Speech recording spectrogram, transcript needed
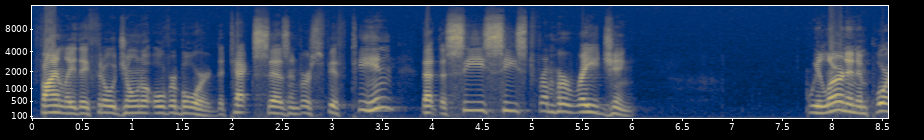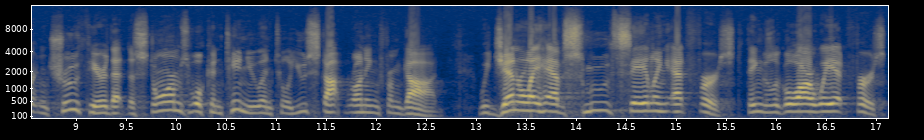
Finally, they throw Jonah overboard. The text says in verse 15 that the sea ceased from her raging. We learn an important truth here that the storms will continue until you stop running from God. We generally have smooth sailing at first. Things will go our way at first,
